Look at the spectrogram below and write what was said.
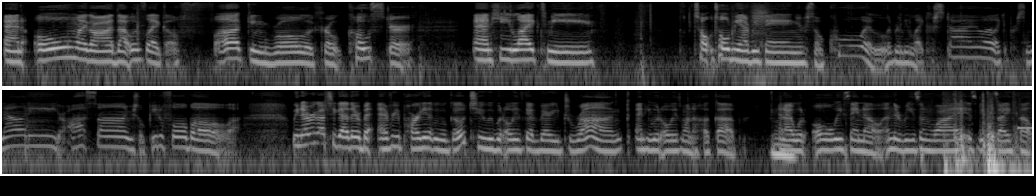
And oh my god, that was like a fucking roller coaster. And he liked me, told, told me everything. You're so cool. I really like your style. I like your personality. You're awesome. You're so beautiful. Blah, blah, blah, blah. We never got together, but every party that we would go to, we would always get very drunk and he would always want to hook up. And I mm. would always say no. And the reason why is because I felt,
